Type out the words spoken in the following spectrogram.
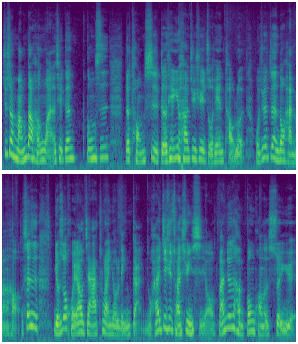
就算忙到很晚，而且跟公司的同事隔天又要继续昨天讨论，我觉得真的都还蛮好，甚至有时候回到家突然有灵感，我还要继续传讯息哦，反正就是很疯狂的岁月。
